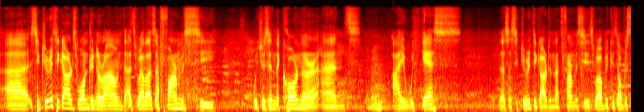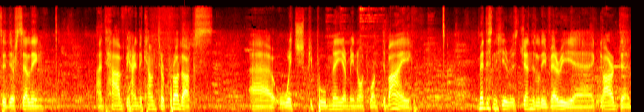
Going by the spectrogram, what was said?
Uh, security guards wandering around, as well as a pharmacy which is in the corner, and I would guess there's a security guard in that pharmacy as well, because obviously they're selling and have behind the counter products uh, which people may or may not want to buy. Medicine here is generally very uh, guarded,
